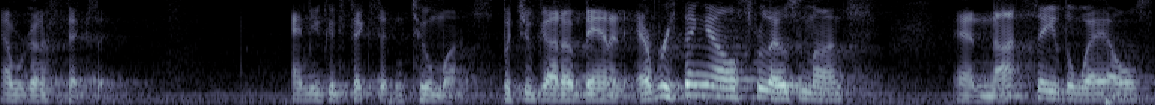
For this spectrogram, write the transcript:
and we're going to fix it. And you could fix it in two months. But you've got to abandon everything else for those months and not save the whales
